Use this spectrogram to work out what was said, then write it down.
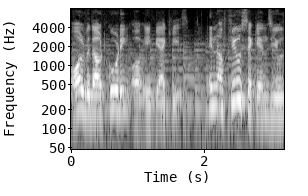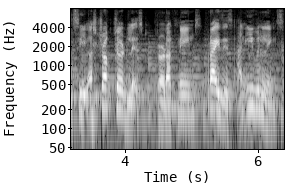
all without coding or API keys. In a few seconds, you'll see a structured list, product names, prices and even links.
